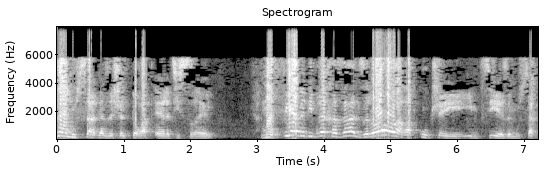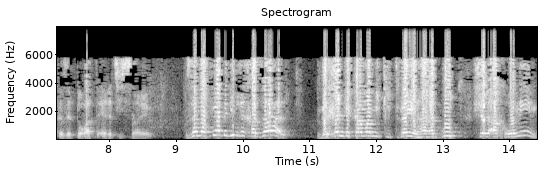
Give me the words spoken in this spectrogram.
זה המושג הזה של תורת ארץ ישראל? מופיע בדברי חז"ל, זה לא הרב קוק שהמציא איזה מושג כזה, תורת ארץ ישראל. זה מופיע בדברי חז"ל, וכן בכמה מכתבי ההגות של האחרונים.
